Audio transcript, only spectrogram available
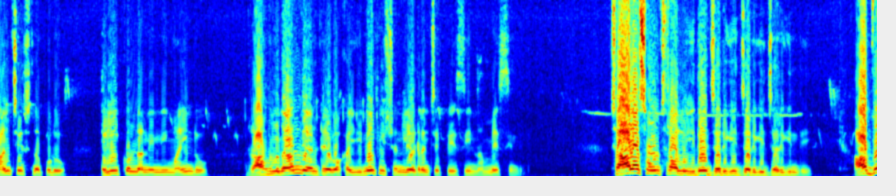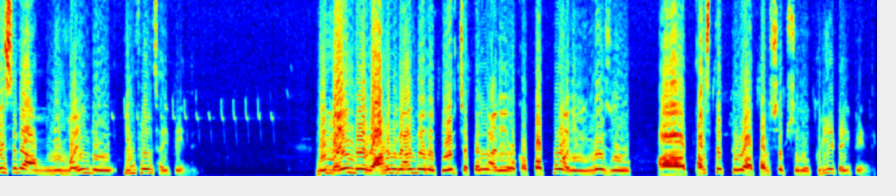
రన్ చేసినప్పుడు తెలియకుండానే నీ మైండ్ రాహుల్ గాంధీ అంటే ఒక ఇన్నోఫిషియన్ లీడర్ అని చెప్పేసి నమ్మేసింది. చాలా సంవత్సరాలు ఇదే జరిగి జరిగి జరిగింది. ఆబ్వియస్గా మీ మైండ్ ఇన్ఫ్లుయెన్స్ అయిపోయింది. మీ మైండ్ రాహుల్ గాంధీ అనే పేరు చెప్పంగానే ఒక పప్పు అనే ఇమేజ్ ఆ పర్స్పెక్టివ్ ఆ పర్సెప్షన్ క్రియేట్ అయిపోయింది.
